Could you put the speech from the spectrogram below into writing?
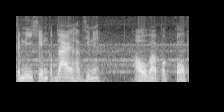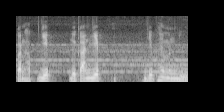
จะมีเข็มกับได้ครับทีนี้ เอามาประกอบกันครับเย็บโดยการเย็บเย็บให้มันอยู่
